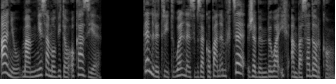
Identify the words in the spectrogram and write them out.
Aniu, mam niesamowitą okazję. Ten retreat wellness w Zakopanem chce, żebym była ich ambasadorką.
